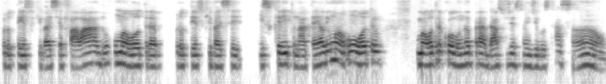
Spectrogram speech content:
para o texto que vai ser falado, uma outra para o texto que vai ser escrito na tela e uma, um outro, uma outra coluna para dar sugestões de ilustração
